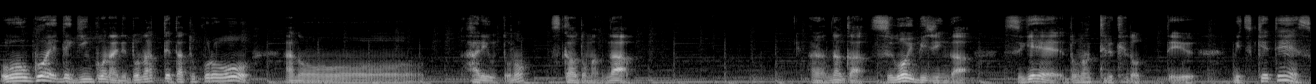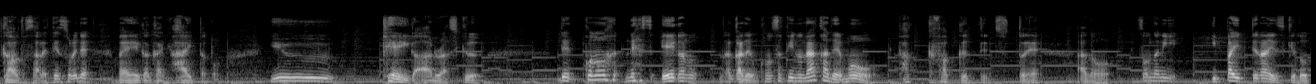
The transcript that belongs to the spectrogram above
大声で銀行内で怒鳴ってたところを、あのーハリウッドのスカウトマンが、あのなんかすごい美人がすげえ怒鳴ってるけどっていう見つけてスカウトされてそれで、まあ、映画館に入ったという経緯があるらしくでこのね映画の中でもこの作品の中でもファックファックってちょっとねあのそんなにいっぱい言ってないですけど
